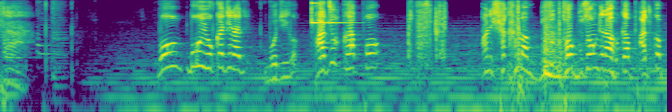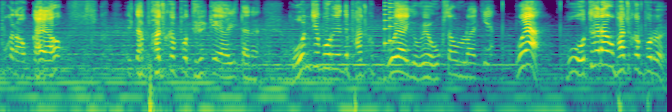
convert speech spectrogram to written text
자, 뭐뭐 여기까지나 뭐지 이거? 바주카포? 아니 잠깐만 무슨 더 무서운 게 나올까? 바주카포가 나올까요? 일단 바주카포 들게요 일단은. 뭔지 모르겠는데 바주카포 뭐야 이게? 왜 옥상 올라왔지? 뭐야? 뭐 어떡하라고 바주카포를?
